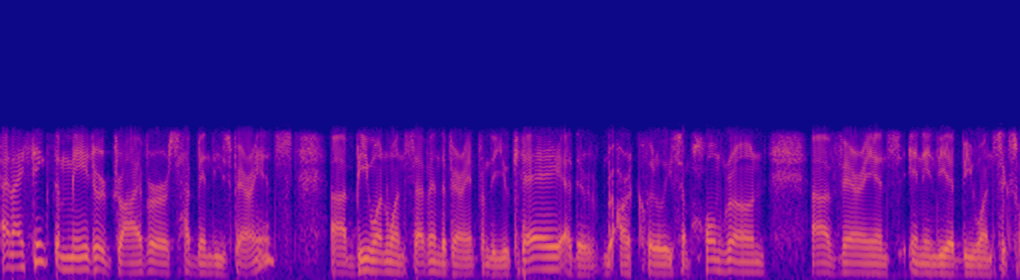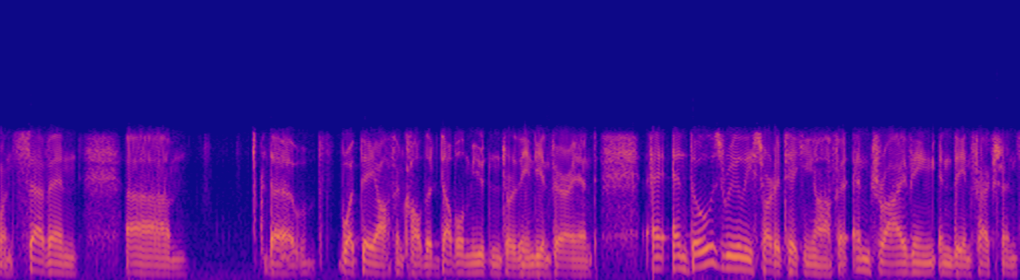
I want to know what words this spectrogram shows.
and I think the major drivers have been these variants. Uh, B117, the variant from the UK, uh, there are clearly some homegrown uh, variants in India, B1617. Um, the what they often call the double mutant or the Indian variant, and, and those really started taking off and, driving in the infections.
